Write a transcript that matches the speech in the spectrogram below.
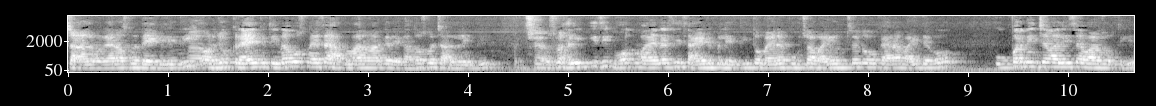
चाल वगैरह उसमें देख ली थी हाँ। और जो क्रैंक थी ना उसने ऐसे हाथ मार मार के देखा था उसमें चाल नहीं थी अच्छा उसमें हल्की सी बहुत माइनर सी साइड पे लेती तो मैंने पूछा भाई उनसे तो वो कह रहा भाई देखो ऊपर नीचे वाली से आवाज़ होती है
